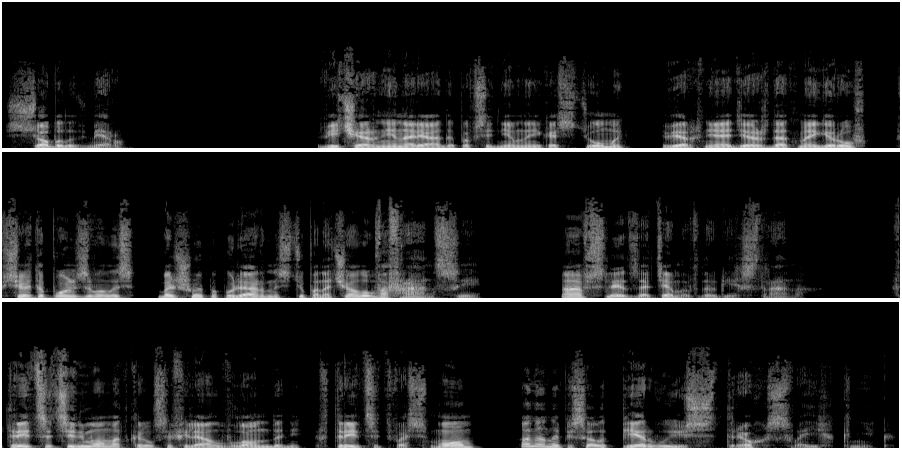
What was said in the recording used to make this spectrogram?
все было в меру. Вечерние наряды, повседневные костюмы, верхняя одежда от Мэгги Руф — все это пользовалось большой популярностью поначалу во Франции, а вслед затем и в других странах. В 37-м открылся филиал в Лондоне, в 38-м она написала первую из трех своих книг.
